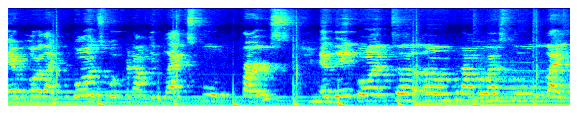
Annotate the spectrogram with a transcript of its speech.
every, or like going to a predominantly black school first, and then going to um predominantly white school. Like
